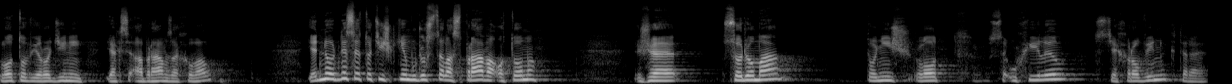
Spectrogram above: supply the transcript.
Lotovy rodiny, jak se Abraham zachoval? Jednoho dne se totiž k němu dostala zpráva o tom, že Sodoma, po níž Lot se uchýlil z těch rovin, které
